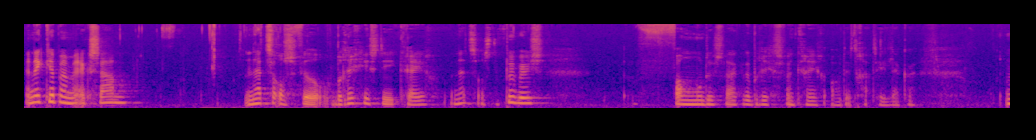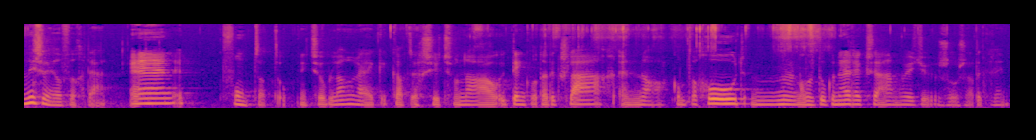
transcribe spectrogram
En ik heb met mijn examen net zoals veel berichtjes die ik kreeg, net zoals de pubers van moeders waar ik de berichtjes van kreeg, oh dit gaat heel lekker. Niet zo heel veel gedaan. En ik vond dat ook niet zo belangrijk. Ik had echt zoiets van, nou, ik denk wel dat ik slaag en nou, komt wel goed. Mm, dan doe ik een herexamen, weet je, zo zat ik erin.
